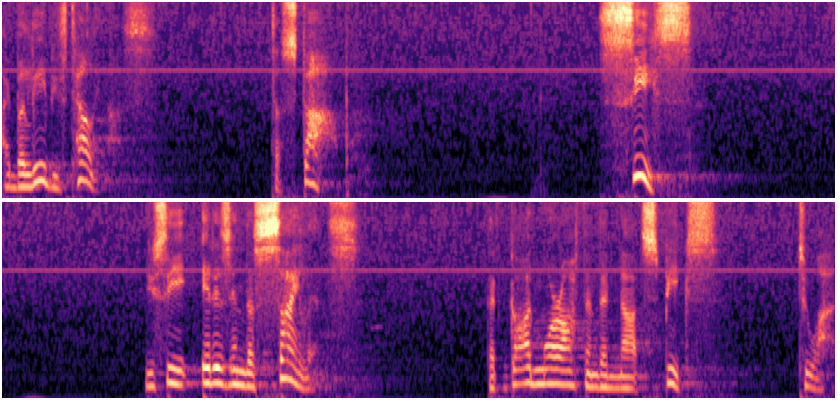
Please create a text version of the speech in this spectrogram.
I believe He's telling us to stop. Cease. You see, it is in the silence that God more often than not speaks to us.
